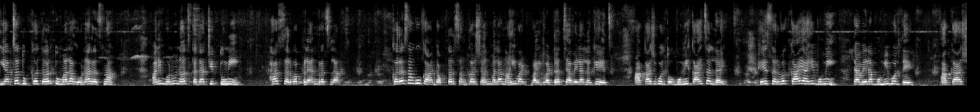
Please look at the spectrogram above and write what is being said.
याचं दुःख तर तुम्हाला होणारच ना. आणि म्हणूनच कदाचित तुम्ही हा सर्व प्लॅन रचला. खरं सांगू का डॉक्टर संकर्षण मला नाही वाट वाईट वाटत. त्यावेळेला लगेच आकाश बोलतो भूमी काय चाललंय? हे सर्व काय आहे भूमी? त्यावेळेला भूमी बोलते आकाश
